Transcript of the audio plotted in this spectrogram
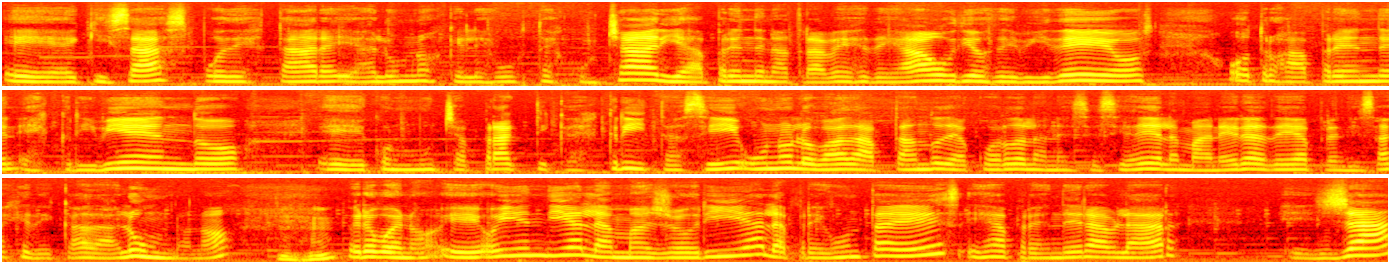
Eh, quizás puede estar, hay alumnos que les gusta escuchar y aprenden a través de audios, de videos, otros aprenden escribiendo, eh, con mucha práctica escrita, ¿sí? Uno lo va adaptando de acuerdo a la necesidad y a la manera de aprendizaje de cada alumno, ¿no? Pero bueno, eh, hoy en día la mayoría, la pregunta es, es aprender a hablar eh, ya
